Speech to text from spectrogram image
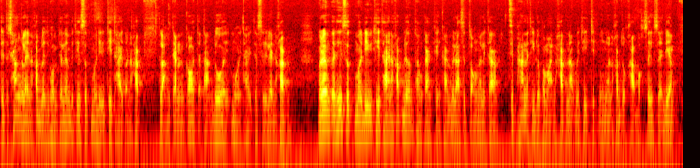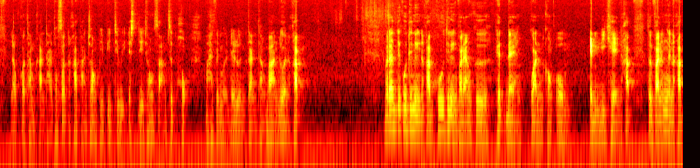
ติดตะช่างกันเลยนะครับ โดยที่ผมจะเริ่มไปที่ศึกมวยดีวิธีไทยก่อนนะครับ หลังจากนั้นก็จะตามด้วยมวยไทยจะซื้อเลยนะครับ มาเริ่มกันที่ศึกมวยดีวิธีไทยนะครับ เริ่มทำการแข่งขันเวลา 12 นาฬิกา15 นาทีโดยประมาณนะครับ ณ เวทีจิตเมืองนนท์นะครับโยคาบ็อกซิ่งสเตเดียม แล้วก็ทำการถ่ายทอดสดนะครับ ผ่านช่อง PPTV HD ช่อง 36 มาให้เป็นเหมือนได้ลุ้นกันทางบ้านด้วยนะครับมาเริ่มที่คู่ที่1นะครับ คู่ที่1ฝ่ายแดงก็คือเพชรแดงกวันของโอม MBK นะครับส่วนฝ่ายน้ำเงินนะครับ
